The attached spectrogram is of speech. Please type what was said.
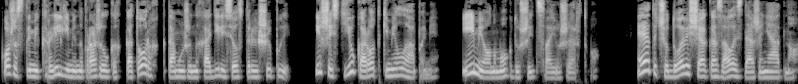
кожистыми крыльями, на прожилках которых к тому же находились острые шипы, и шестью короткими лапами. Ими он мог душить свою жертву. Это чудовище оказалось даже не одно.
